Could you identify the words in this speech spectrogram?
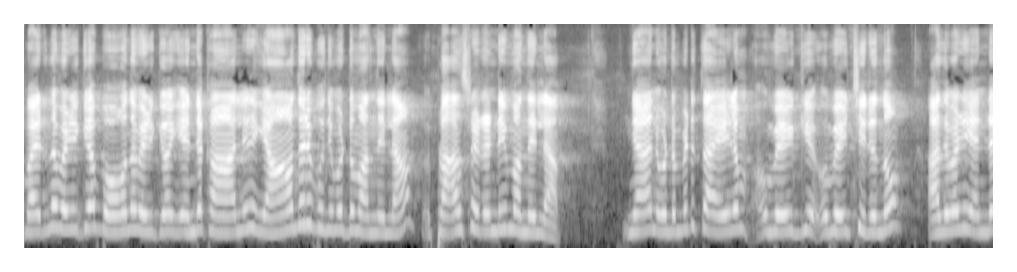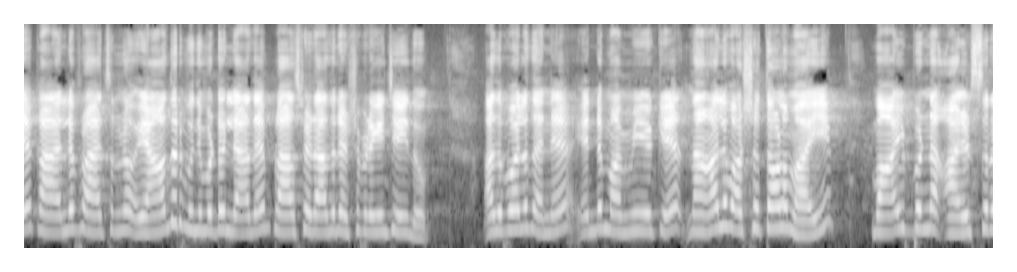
വരുന്ന വഴിക്കോ പോകുന്ന വഴിക്കോ എന്റെ കാലിന് യാതൊരു ബുദ്ധിമുട്ടും വന്നില്ല പ്ലാസ്റ്റർ ഇടേണ്ടിയും വന്നില്ല. ഞാൻ ഉടമ്പടി തൈലം ഉപയോഗിക്ക ഉപയോഗിച്ചിരുന്നു. അതുവഴി എന്റെ കാലിലെ ഫ്രാക്ചറിന് യാതൊരു ബുദ്ധിമുട്ടും ഇല്ലാതെ പ്ലാസ്റ്റർ ഇടാതെ രക്ഷപ്പെടുകയും ചെയ്തു. അതുപോലെ തന്നെ എന്റെ മമ്മിയൊക്കെ നാല് വർഷത്തോളമായി വായ്പുണ്ണ അൾസർ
